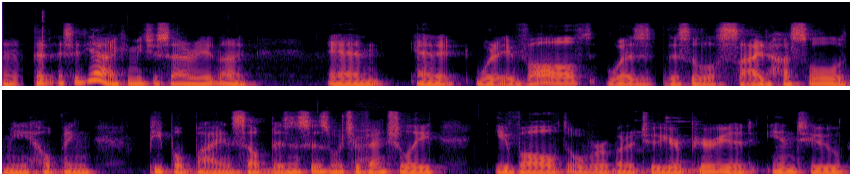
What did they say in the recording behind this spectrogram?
And I said, I said, "Yeah, I can meet you Saturday at 9. And and it what it evolved was this little side hustle of me helping people buy and sell businesses, which right. eventually evolved over about a two year period into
